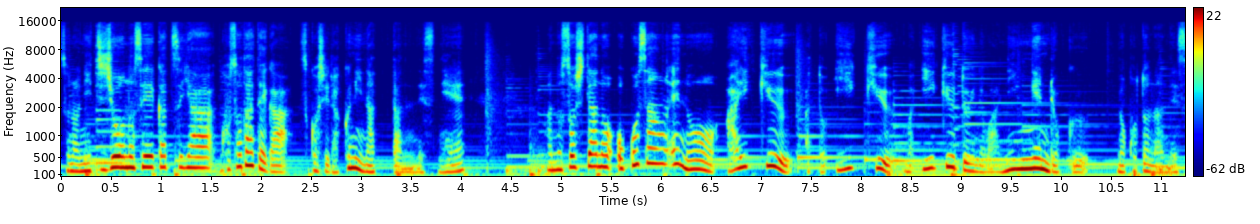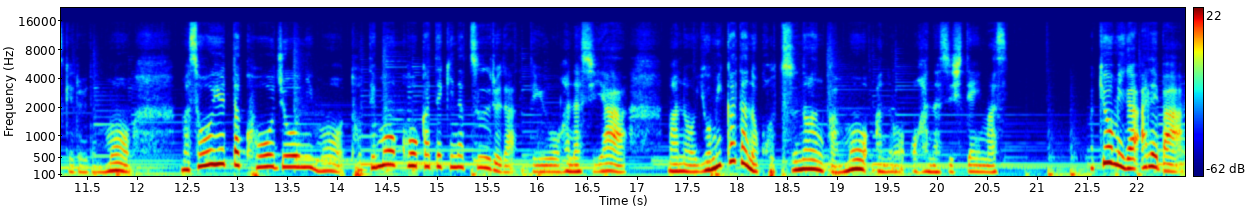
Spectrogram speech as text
その日常の生活や子育てが少し楽になったんですね。あのそしてあのお子さんへの IQ あと EQ、まあ、EQ というのは人間力のことなんですけれども、まあ、そういった向上にもとても効果的なツールだっていうお話や、まあ、の読み方のコツなんかもあのお話ししています。興味があれば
